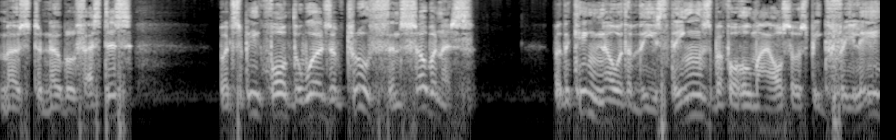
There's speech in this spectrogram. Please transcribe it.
most noble Festus, but speak forth the words of truth and soberness. For the king knoweth of these things, before whom I also speak freely.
